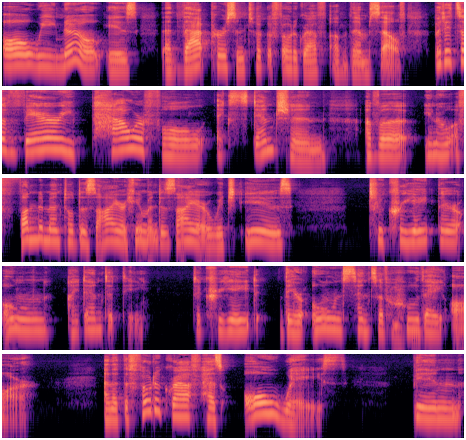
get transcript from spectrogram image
All we know is that that person took a photograph of themselves, but it's a very powerful extension of a, you know, a fundamental desire, human desire, which is to create their own identity, to create their own sense of who mm-hmm. they are. And that the photograph has always been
